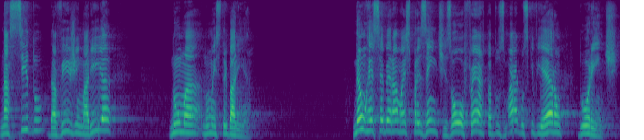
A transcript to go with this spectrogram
nascido da Virgem Maria numa, numa estribaria. Não receberá mais presentes ou oferta dos magos que vieram do Oriente,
